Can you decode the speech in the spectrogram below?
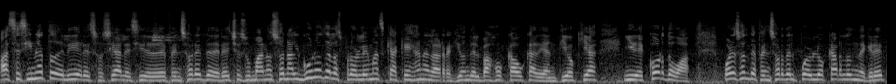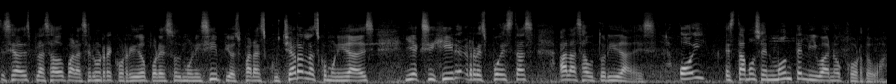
asesinato de líderes sociales y de defensores de derechos humanos son algunos de los problemas que aquejan a la región del Bajo Cauca de Antioquia y de Córdoba. Por eso el defensor del pueblo, Carlos Negrete, se ha desplazado para hacer un recorrido por estos municipios, para escuchar a las comunidades y exigir respuestas a las autoridades. Hoy estamos en Monte Líbano, Córdoba.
